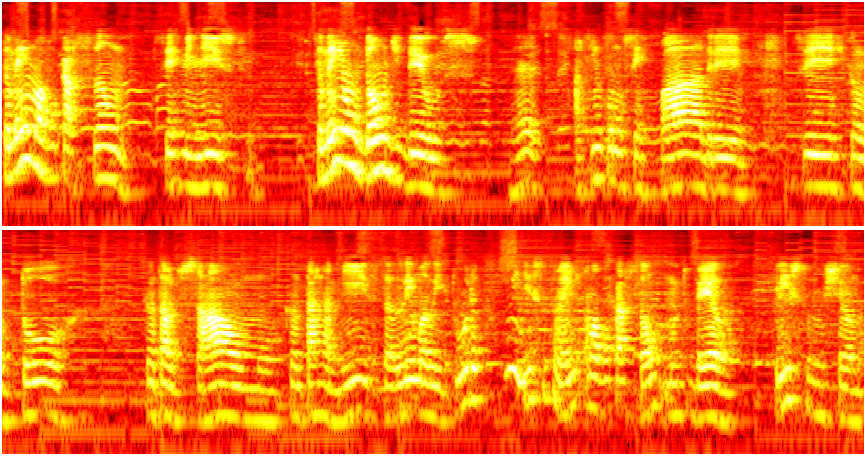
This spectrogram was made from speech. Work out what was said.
Também é uma vocação ser ministro. Também é um dom de Deus. Né? Assim como ser padre, ser cantor, cantar o salmo, cantar na missa, ler uma leitura. O ministro também é uma vocação muito bela. Cristo nos chama,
